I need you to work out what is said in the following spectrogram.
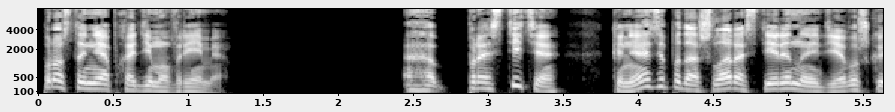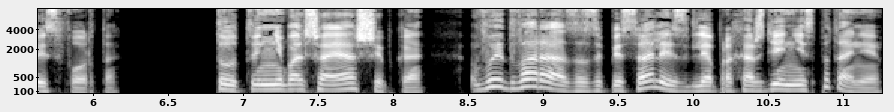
Просто необходимо время. А, «Простите», — князю подошла растерянная девушка из форта. «Тут небольшая ошибка. Вы два раза записались для прохождения испытания».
